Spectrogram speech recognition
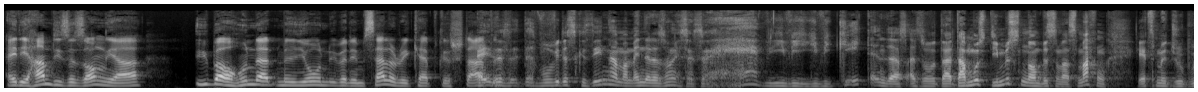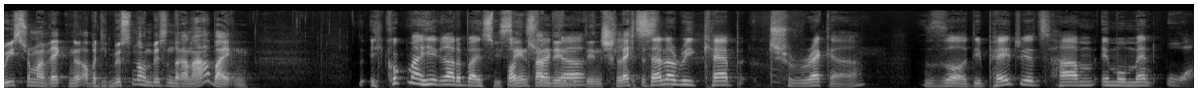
ey, die haben die Saison ja über 100 Millionen über dem Salary Cap Ey, gestartet. das, das, wo wir das gesehen haben am Ende der Saison, ich sag so, hä, wie, wie, wie geht denn das? Also da, da muss, die müssen noch ein bisschen was machen. Jetzt mit Drew Brees schon mal weg, ne? Aber die müssen noch ein bisschen daran arbeiten. Ich guck mal hier gerade bei Die Spot Saints haben den, den schlechtesten. Salary Cap Tracker. So, die Patriots haben im Moment oh,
